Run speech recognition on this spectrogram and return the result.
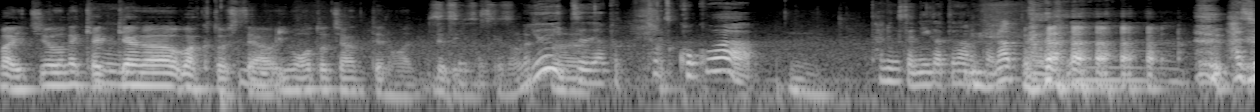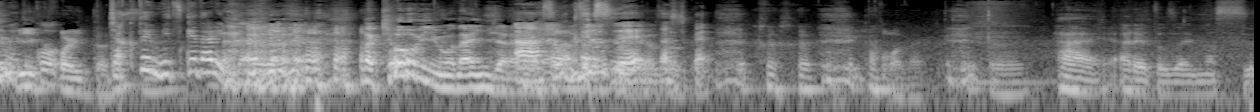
まあ一応ねキャッキャが枠としては妹ちゃんっていうのが出てきますけどね。唯一うん。やっぱちょっとここはうん。谷口さん苦手なのかなと思って初めてこう弱点見つけたりみた。い なまあ興味もないんじゃないああそうですね。確かに。かもねはい、ありがとうございます。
